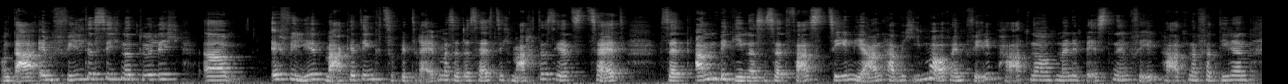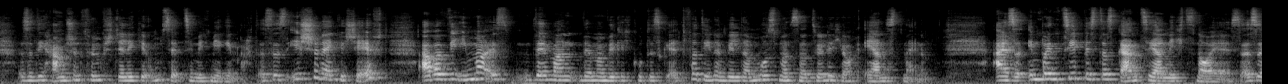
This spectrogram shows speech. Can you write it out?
Und da empfiehlt es sich natürlich, äh, Affiliate Marketing zu betreiben. Also das heißt, ich mache das jetzt seit, seit Anbeginn, also seit fast zehn Jahren habe ich immer auch Empfehlpartner und meine besten Empfehlpartner verdienen, also die haben schon fünfstellige Umsätze mit mir gemacht. Also es ist schon ein Geschäft, aber wie immer, es, wenn, man, wenn man wirklich gutes Geld verdienen will, dann muss man es natürlich auch ernst meinen. Also im Prinzip ist das Ganze ja nichts Neues. Also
